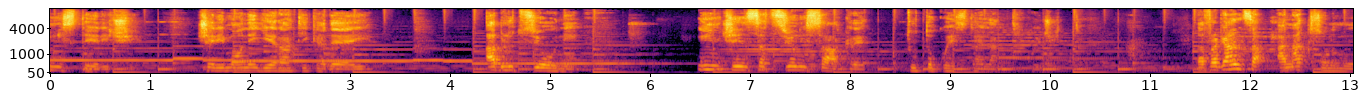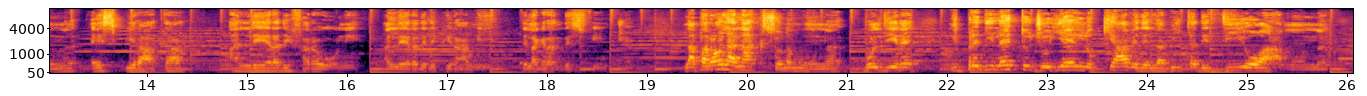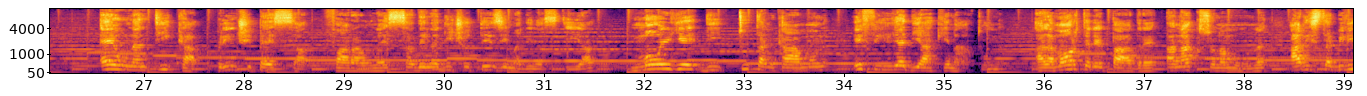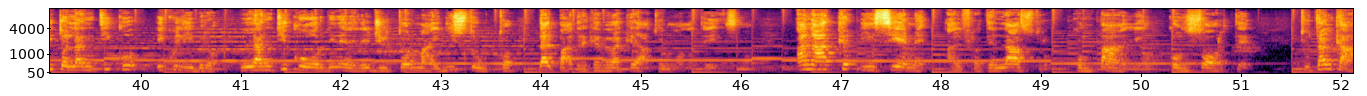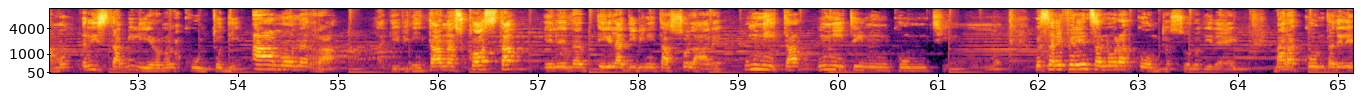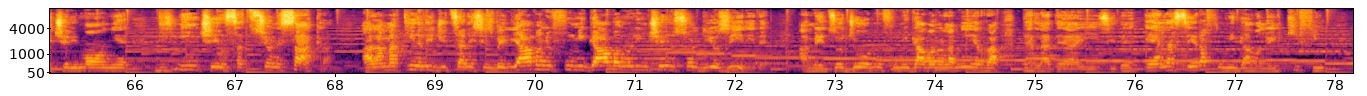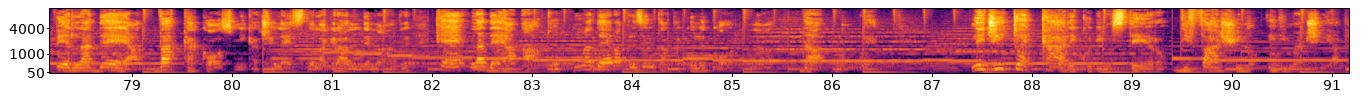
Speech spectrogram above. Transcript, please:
misterici, cerimonie ieratiche a dei, abluzioni, incensazioni sacre, tutto questo è l'antico Egitto. La fragranza Anaxonamun è ispirata all'era dei faraoni, all'era delle piramidi, della grande sfinge. La parola Anaxonamun vuol dire il prediletto gioiello chiave della vita del dio Amon. È un'antica principessa faraonessa della diciottesima dinastia, moglie di Tutankhamon e figlia di Akhenaton. Alla morte del padre, Anaxonamun ha ristabilito l'antico equilibrio, l'antico ordine nell'Egitto ormai distrutto dal padre che aveva creato il monoteismo. Anak, insieme al fratellastro, compagno, consorte Tutankhamon, ristabilirono il culto di Amon-Ra, la divinità nascosta e la, e la, divinità solare unita, unite in un continuum. Questa referenza non racconta solo di lei, ma racconta delle cerimonie di incensazione sacra. Alla mattina gli egiziani si svegliavano e fumigavano l'incenso al dio Osiride, a mezzogiorno fumigavano la mirra per la dea Iside e alla sera fumigavano il chifi per la dea vacca cosmica celeste, la grande madre, che è la dea Ator, una dea rappresentata con le corna da bue. L'Egitto è carico di mistero, di fascino e di magia.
